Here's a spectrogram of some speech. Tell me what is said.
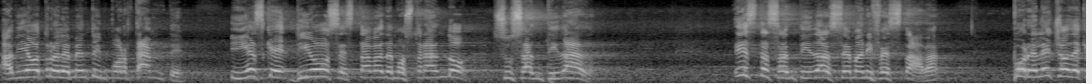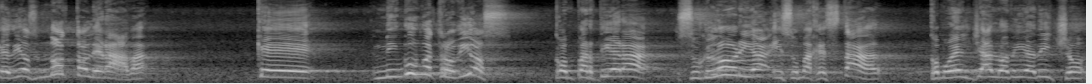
había otro elemento importante y es que Dios estaba demostrando su santidad. Esta santidad se manifestaba por el hecho de que Dios no toleraba que ningún otro Dios compartiera su gloria y su majestad, como él ya lo había dicho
